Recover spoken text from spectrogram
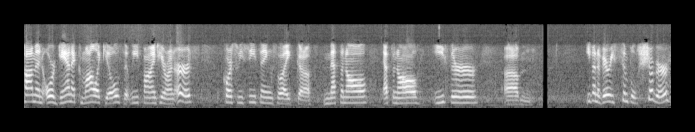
common organic molecules that we find here on Earth. Of course, we see things like uh, methanol, ethanol, ether, um, even a very simple sugar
